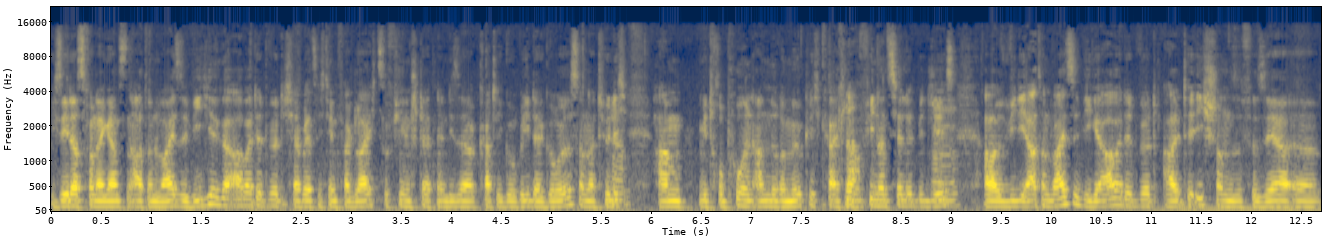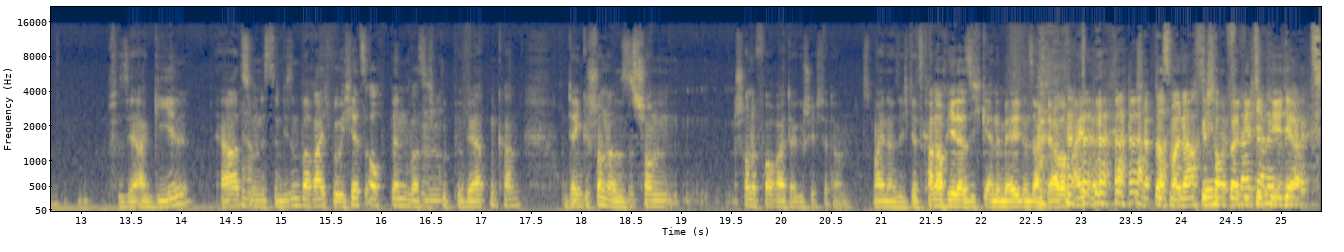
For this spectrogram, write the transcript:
Ich sehe das von der ganzen Art und Weise, wie hier gearbeitet wird. Ich habe jetzt nicht den Vergleich zu vielen Städten in dieser Kategorie der Größe. Natürlich ja. haben Metropolen andere Möglichkeiten, Klar. auch finanzielle Budgets. Mhm. Aber wie die Art und Weise, wie gearbeitet wird, halte ich schon für sehr äh, für sehr agil, ja, zumindest in diesem Bereich, wo ich jetzt auch bin, was ich Mhm. gut bewerten kann. Und denke schon, also es ist schon schon eine Vorreitergeschichte dann, aus meiner Sicht. Jetzt kann auch jeder sich gerne melden und sagt, ja, aber meine, ich habe das mal nachgeschaut bei Wikipedia, das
